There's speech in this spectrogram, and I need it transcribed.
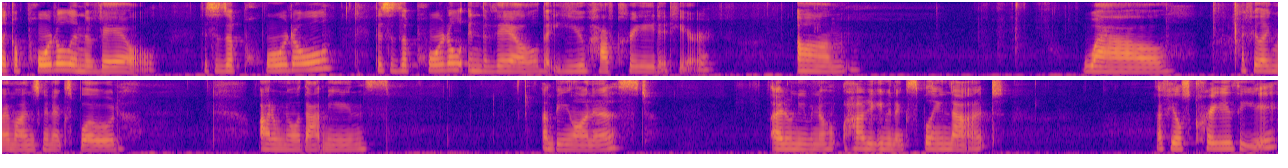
like a portal in the veil. This is a portal this is a portal in the veil that you have created here. Um, wow. I feel like my mind is going to explode. I don't know what that means. I'm being honest. I don't even know how to even explain that. That feels crazy.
